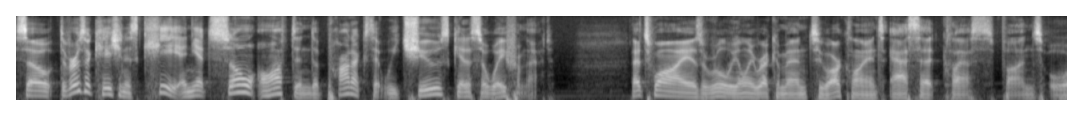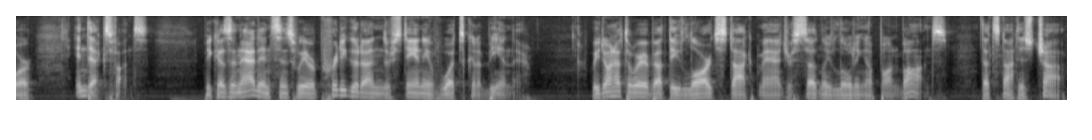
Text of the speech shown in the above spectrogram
So diversification is key, and yet so often the products that we choose get us away from that. That's why, as a rule, we only recommend to our clients asset class funds or index funds. Because in that instance, we have a pretty good understanding of what's going to be in there. We don't have to worry about the large stock manager suddenly loading up on bonds. That's not his job.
